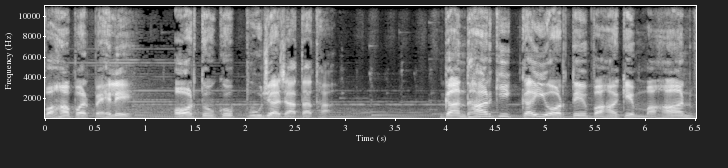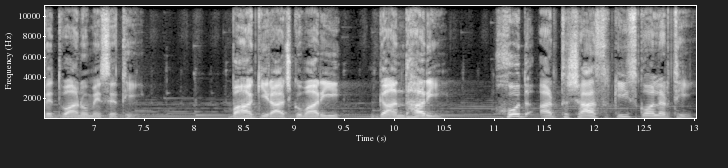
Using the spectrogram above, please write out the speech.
वहाँ पर पहले औरतों को पूजा जाता था। गांधार की कई औरतें वहाँ के महान विद्वानों में से थी। वहाँ की राजकुमारी गांधारी खुद अर्थशास्त्र की स्कॉलर थी।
